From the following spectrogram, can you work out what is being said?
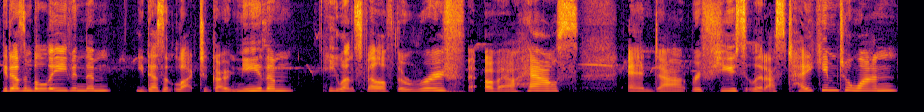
He doesn't believe in them. He doesn't like to go near them. He once fell off the roof of our house and uh, refused to let us take him to one.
